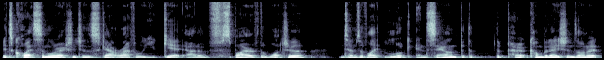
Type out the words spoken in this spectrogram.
it's quite similar actually to the scout rifle you get out of Spire of the Watcher in terms of like look and sound, but the the perk combinations on it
